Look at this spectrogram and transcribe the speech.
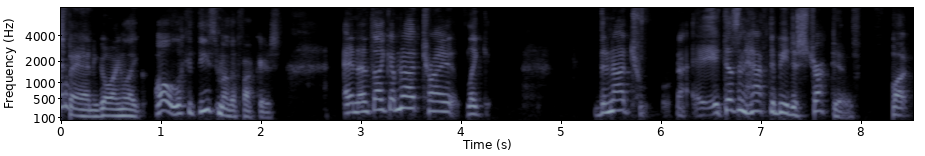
true. fan going like, oh, look at these motherfuckers. And it's like, I'm not trying like they're not it doesn't have to be destructive, but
